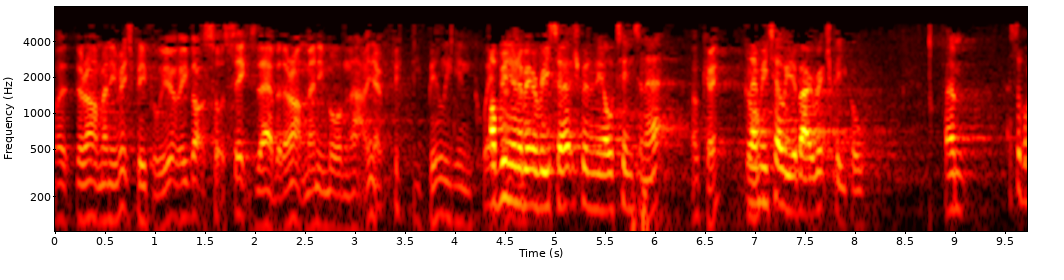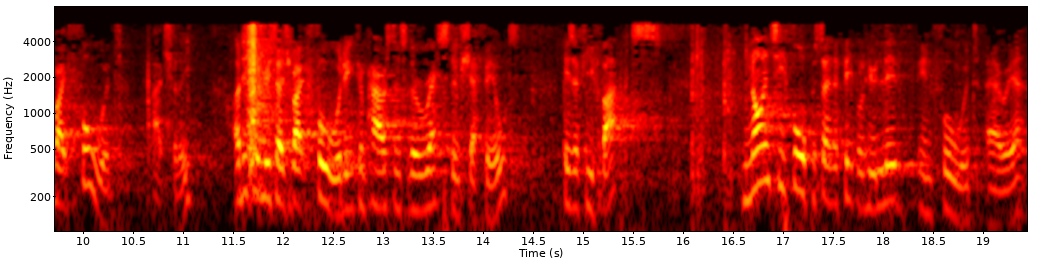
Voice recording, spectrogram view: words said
Well, there aren't many rich people. You've got sort of six there, but there aren't many more than that. You know, 50 billion quid. I've been doing a bit of research, been on the old internet. Okay. Let on. me tell you about rich people. Um, let's talk about Fulwood, actually. I did some research about Fulwood in comparison to the rest of Sheffield. Here's a few facts. 94% of people who live in Fulwood area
